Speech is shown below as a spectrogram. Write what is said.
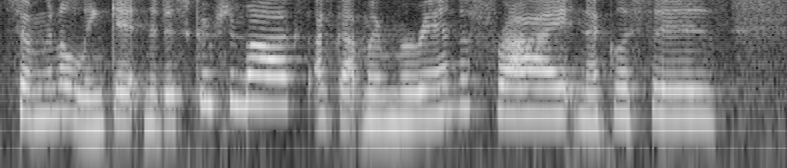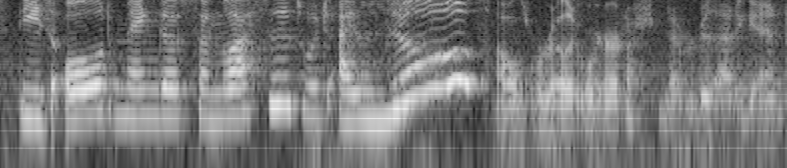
So I'm going to link it in the description box. I've got my Miranda Frye necklaces, these old mango sunglasses, which I love. That was really weird. I should never do that again.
